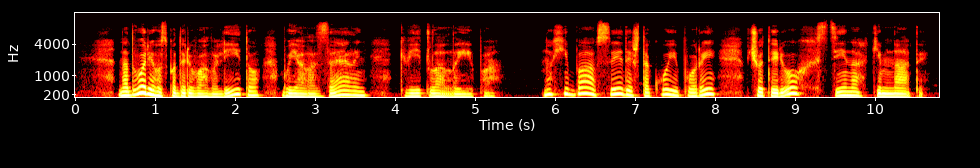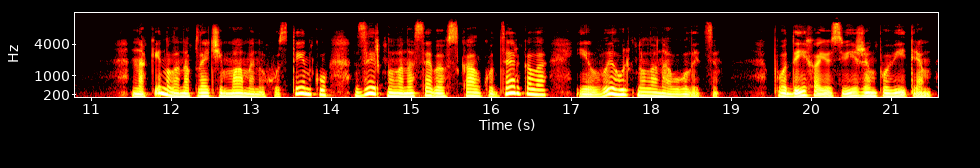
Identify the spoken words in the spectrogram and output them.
На дворі господарювало літо, бояла зелень, квітла липа. Ну хіба всидиш такої пори в чотирьох стінах кімнати? Накинула на плечі мамину хустинку, зиркнула на себе в скалку дзеркала і вигулькнула на вулицю. подихаю свіжим повітрям.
